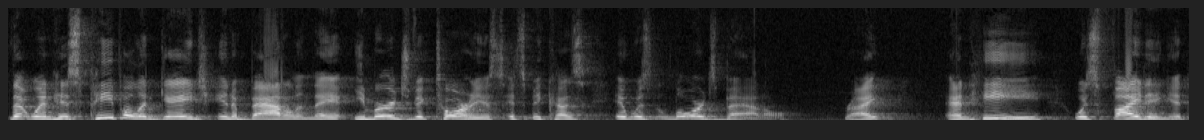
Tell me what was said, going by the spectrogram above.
that when his people engage in a battle and they emerge victorious, it's because it was the Lord's battle, right? And he was fighting it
